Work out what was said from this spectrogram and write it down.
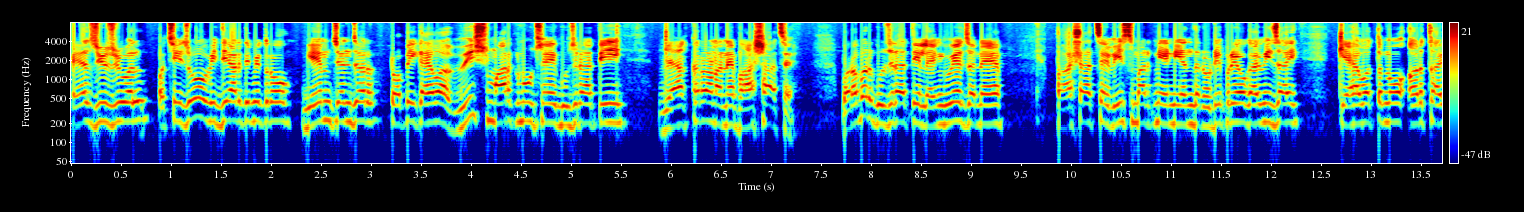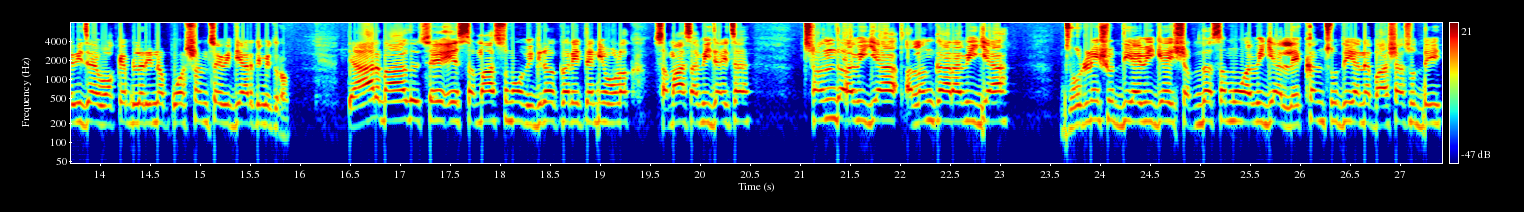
એઝ યુઝ્યુઅલ પછી જો વિદ્યાર્થી મિત્રો ગેમ ચેન્જર ટોપિક આવ્યા. વીસ માર્કનું છે ગુજરાતી વ્યાકરણ અને ભાષા છે. બરાબર? ગુજરાતી લેંગ્વેજ અને ભાષા છે. વીસ માર્કની એની અંદર રૂઢિપ્રયોગ આવી જાય. કહેવતનો અર્થ આવી જાય. વોકેબ્યુલરીનો પોર્શન છે વિદ્યાર્થી મિત્રો. ત્યારબાદ છે એ સમાસનો વિગ્રહ કરી તેની ઓળખ. સમાસ આવી જાય છે. છંદ આવી ગયા, અલંકાર આવી ગયા, જોડણી શુદ્ધિ આવી ગઈ, શબ્દ સમૂહ આવી ગયા, લેખન સુધી અને ભાષા સુધી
